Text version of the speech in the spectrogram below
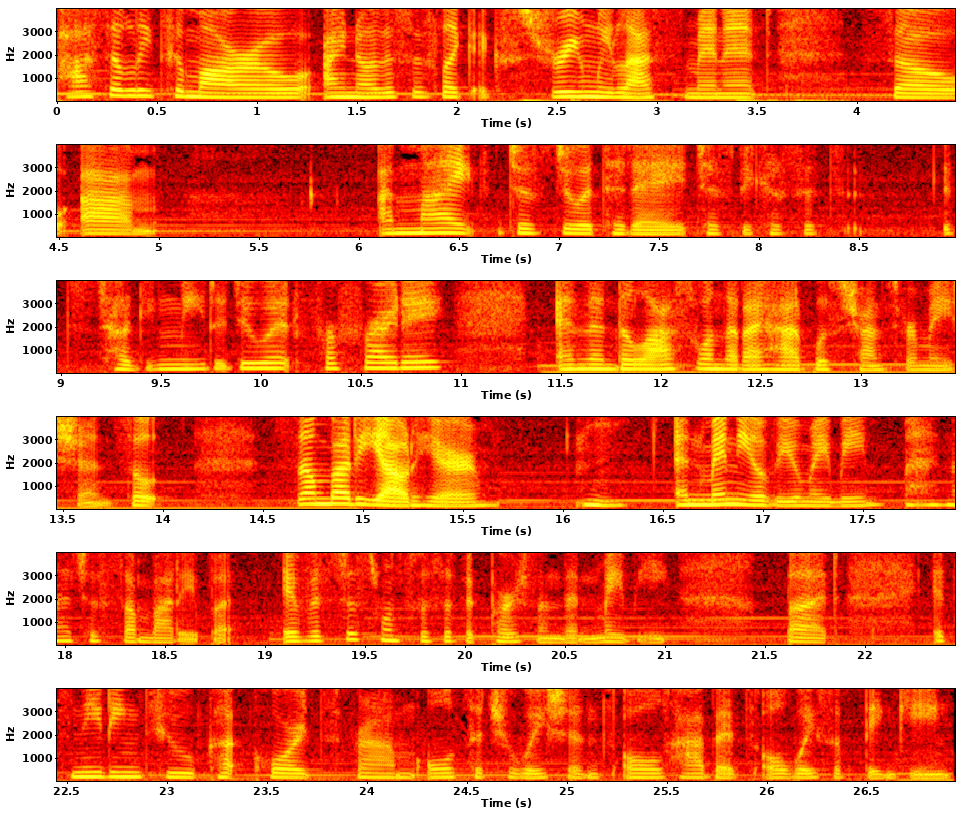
Possibly tomorrow. I know this is like extremely last minute. So um, I might just do it today just because it's it's tugging me to do it for Friday. And then the last one that I had was transformation. So somebody out here, and many of you maybe, not just somebody, but if it's just one specific person, then maybe. But it's needing to cut cords from old situations, old habits, old ways of thinking,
